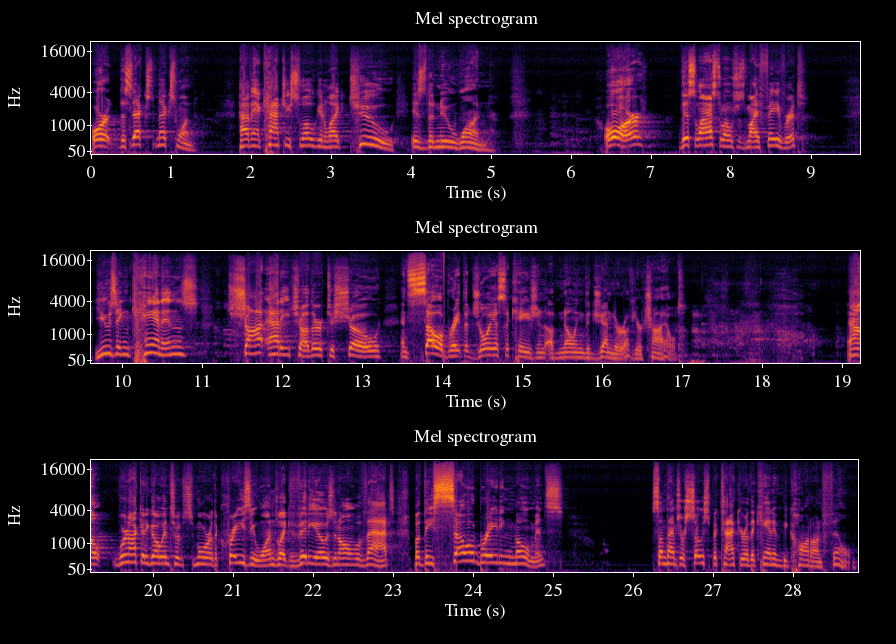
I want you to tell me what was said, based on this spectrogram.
Or this next, next one, having a catchy slogan like, two is the new one. Or this last one, which is my favorite, using cannons shot at each other to show and celebrate the joyous occasion of knowing the gender of your child. Now, we're not going to go into some more of the crazy ones like videos and all of that, but these celebrating moments sometimes are so spectacular they can't even be caught on film.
